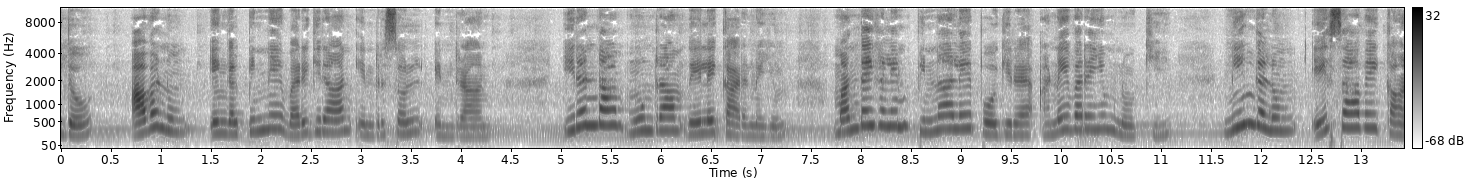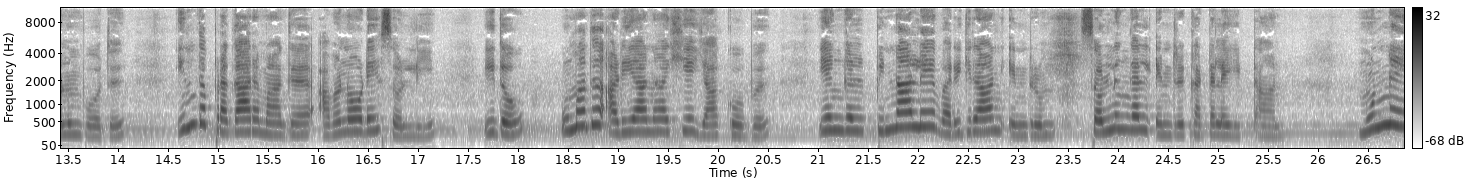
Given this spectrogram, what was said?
இதோ அவனும் எங்கள் பின்னே வருகிறான் என்று சொல் என்றான். இரண்டாம் மூன்றாம் வேலைக்காரனையும் மந்தைகளின் பின்னாலே போகிற அனைவரையும் நோக்கி நீங்களும் ஏசாவை காணும்போது இந்த பிரகாரமாக அவனோடே சொல்லி இதோ உமது அடியானாகிய யாக்கோபு எங்கள் பின்னாலே வருகிறான் என்றும் சொல்லுங்கள் என்று கட்டளையிட்டான். முன்னே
